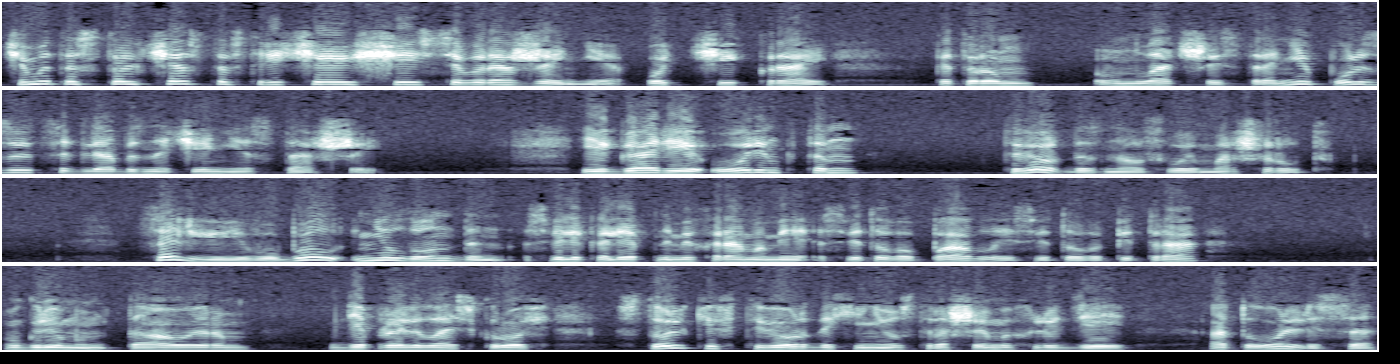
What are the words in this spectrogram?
чем это столь часто встречающееся выражение «отчий край», которым в младшей стране пользуются для обозначения старшей. И Гарри Орингтон твердо знал свой маршрут. Целью его был не Лондон с великолепными храмами святого Павла и святого Петра, угрюмым Тауэром, где пролилась кровь стольких твердых и неустрашимых людей, от Оллиса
